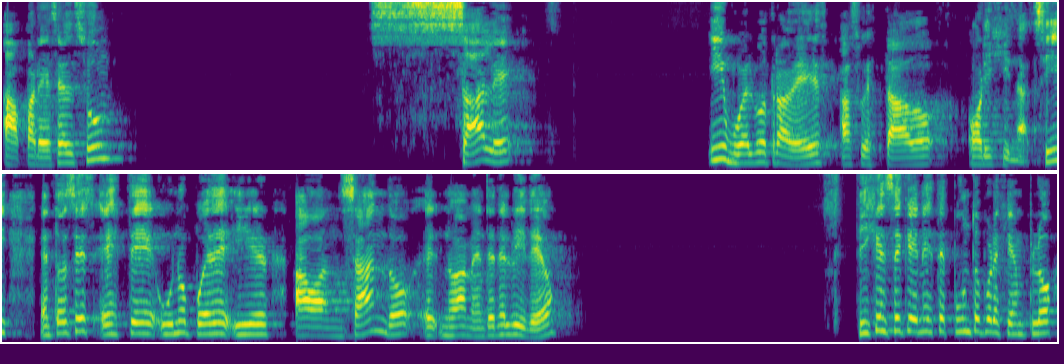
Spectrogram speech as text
Aparece el zoom. Sale y vuelve otra vez a su estado original, ¿sí? Entonces, este, uno puede ir avanzando eh, nuevamente en el video Fíjense que en este punto, por ejemplo,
